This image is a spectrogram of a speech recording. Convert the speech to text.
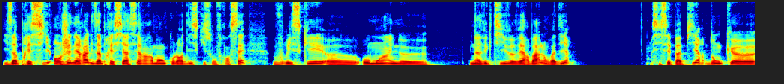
Ils apprécient, en général, ils apprécient assez rarement qu'on leur dise qu'ils sont français. Vous risquez au moins une, une invective verbale, on va dire si c'est pas pire. Donc, euh,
